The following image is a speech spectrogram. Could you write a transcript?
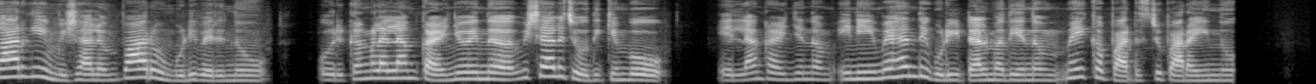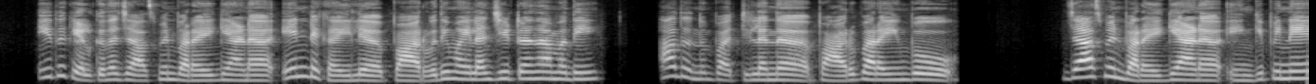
ഗാർഗിയും വിശാലും പാറുവും കൂടി വരുന്നു. ഒരുക്കങ്ങളെല്ലാം കഴിഞ്ഞു എന്ന് വിശാൽ ചോദിക്കുമ്പോൾ എല്ലാം കഴിഞ്ഞെന്നും ഇനി മെഹന്തി കൂടി ഇട്ടാൽ മതിയെന്നും മേക്കപ്പ് ആർട്ടിസ്റ്റ് പറയുന്നു. ഇത് കേൾക്കുന്ന ജാസ്മിൻ പറയുകയാണ് എന്റെ കയ്യിൽ പാർവതി മൈലാഞ്ചി ഇട്ടെന്നാൽ മതി. അതൊന്നും പറ്റില്ലെന്ന് പാറു പറയുമ്പോൾ ജാസ്മിൻ പറയുകയാണ് എങ്കിൽ പിന്നെ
